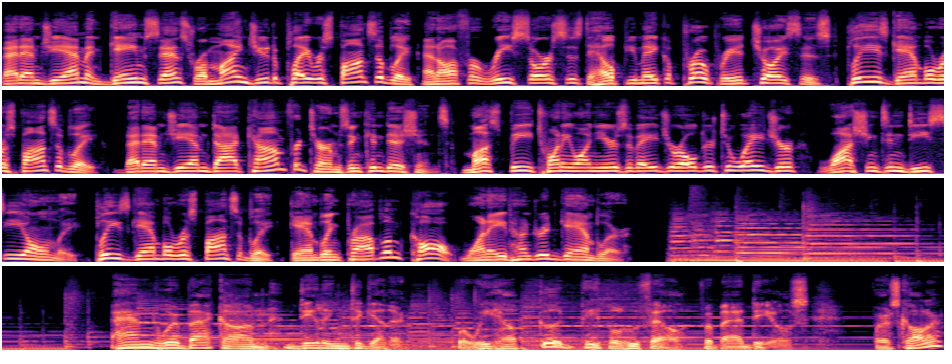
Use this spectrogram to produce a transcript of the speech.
BetMGM and GameSense remind you to play responsibly and offer resources to help you make appropriate choices. Please gamble responsibly. BetMGM.com for terms and conditions. Must be 21 years of age or older to wager. Washington, D.C. only. Please gamble responsibly. Gambling problem? Call 1 800 Gambler. And we're back on Dealing Together, where we help good people who fell for bad deals. First caller?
